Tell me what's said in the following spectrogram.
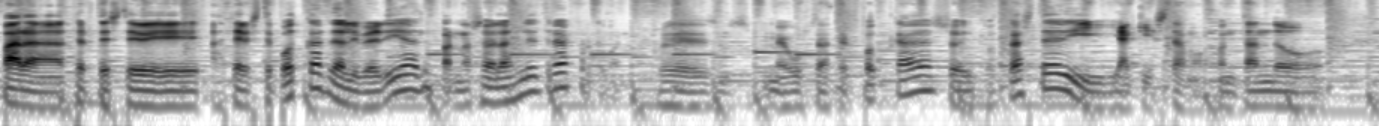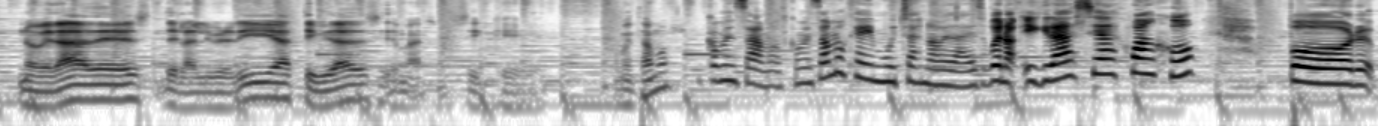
para hacerte este, hacer este podcast de la librería, del Parnaso de las Letras, porque bueno, pues me gusta hacer podcast, soy podcaster y aquí estamos contando novedades de la librería, actividades y demás. Así que, ¿comenzamos? Comenzamos, comenzamos que hay muchas novedades. Bueno, y gracias Juanjo por,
